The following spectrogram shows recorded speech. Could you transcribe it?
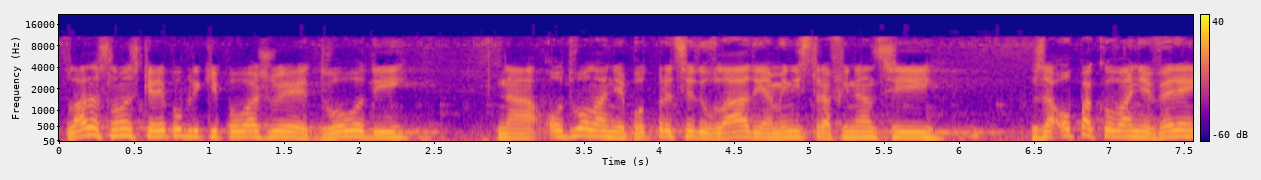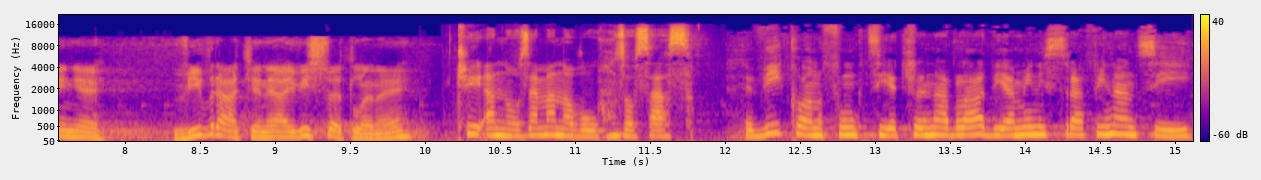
Vláda Slovenskej republiky považuje dôvody na odvolanie podpredsedu vlády a ministra financií za opakovane verejne vyvrátené aj vysvetlené. Či Anu Zemanovú zo SAS. Výkon funkcie člena vlády a ministra financií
